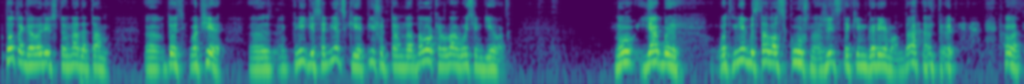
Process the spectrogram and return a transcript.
кто-то говорит, что надо там, э, то есть вообще Э, книги советские пишут там на одного крыла 8 девок. Ну, я бы... Вот мне бы стало скучно жить с таким гаремом, да? Вот.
